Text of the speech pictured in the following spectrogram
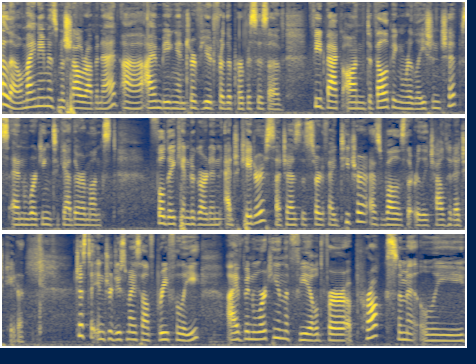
Hello, my name is Michelle Robinette. Uh, I'm being interviewed for the purposes of feedback on developing relationships and working together amongst full day kindergarten educators, such as the certified teacher as well as the early childhood educator. Just to introduce myself briefly, I've been working in the field for approximately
